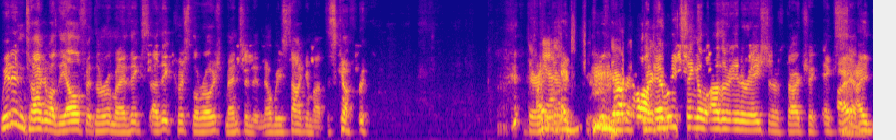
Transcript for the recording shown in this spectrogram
we didn't talk about the elephant in the room, and I think I think Chris LaRoche mentioned it. Nobody's talking about Discovery. They're, Yeah. they're, We they're- talked about they're- every single other iteration of Star Trek except. I,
